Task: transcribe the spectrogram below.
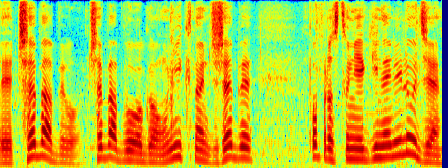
y, trzeba było, trzeba było go uniknąć, żeby po prostu nie ginęli ludzie.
